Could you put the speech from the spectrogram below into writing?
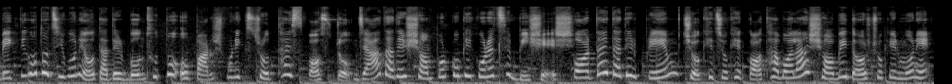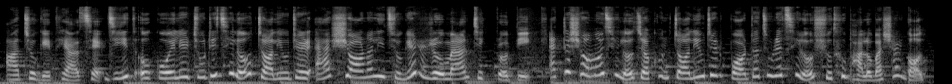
ব্যক্তিগত জীবনেও তাদের বন্ধুত্ব ও পারস্পরিক শ্রদ্ধা স্পষ্ট যা তাদের সম্পর্ককে করেছে বিশেষ। পর্দায় তাদের প্রেম চোখে চোখে কথা বলা সবই দর্শকের মনে আজও গেথে আছে। জিৎ ও কোয়েলের জুটি ছিল টলিউডের এক স্বর্ণালী যুগের রোমান্টিক প্রতীক। একটা সময় ছিল যখন টলিউডের পর্দা জুড়ে ছিল শুধু ভালোবাসার গল্প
